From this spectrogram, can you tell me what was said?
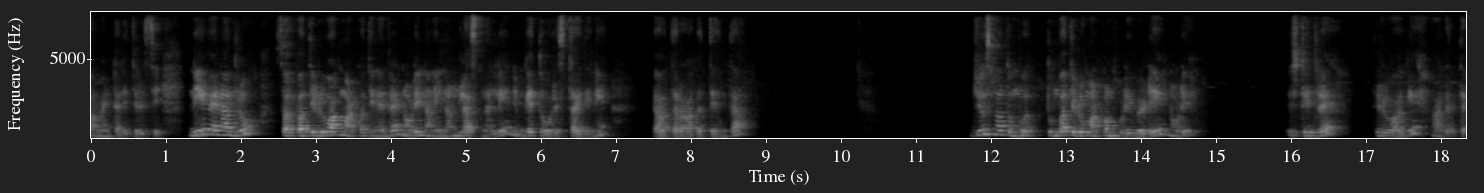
ಕಮೆಂಟಲ್ಲಿ ತಿಳಿಸಿ. ನೀವೇನಾದರೂ ಸ್ವಲ್ಪ ತಿಳುವಾಗಿ ಮಾಡ್ಕೋತೀನಿ ಅಂದರೆ ನೋಡಿ, ನಾನು ಇನ್ನೊಂದು ಗ್ಲಾಸ್ನಲ್ಲಿ ನಿಮಗೆ ತೋರಿಸ್ತಾ ಇದ್ದೀನಿ. ಯಾವ ಥರ ಆಗುತ್ತೆ ಅಂತ. ಜ್ಯೂಸ್ನ ತುಂಬ ತುಂಬ ತಿಳು ಮಾಡ್ಕೊಂಡು ಕುಡಿಬೇಡಿ, ನೋಡಿ. ಇಷ್ಟಿದ್ರೆ ತಿಳುವಾಗಿ ಆಗುತ್ತೆ.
